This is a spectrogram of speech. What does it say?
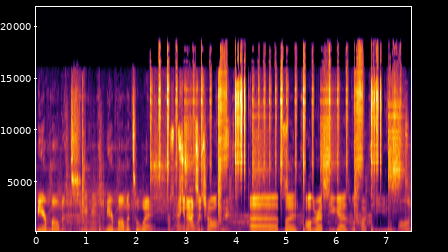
mere moments. Mhm. Mere moments away from hanging out with Chaw. Uh, but all the rest of you guys, we'll talk to you on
